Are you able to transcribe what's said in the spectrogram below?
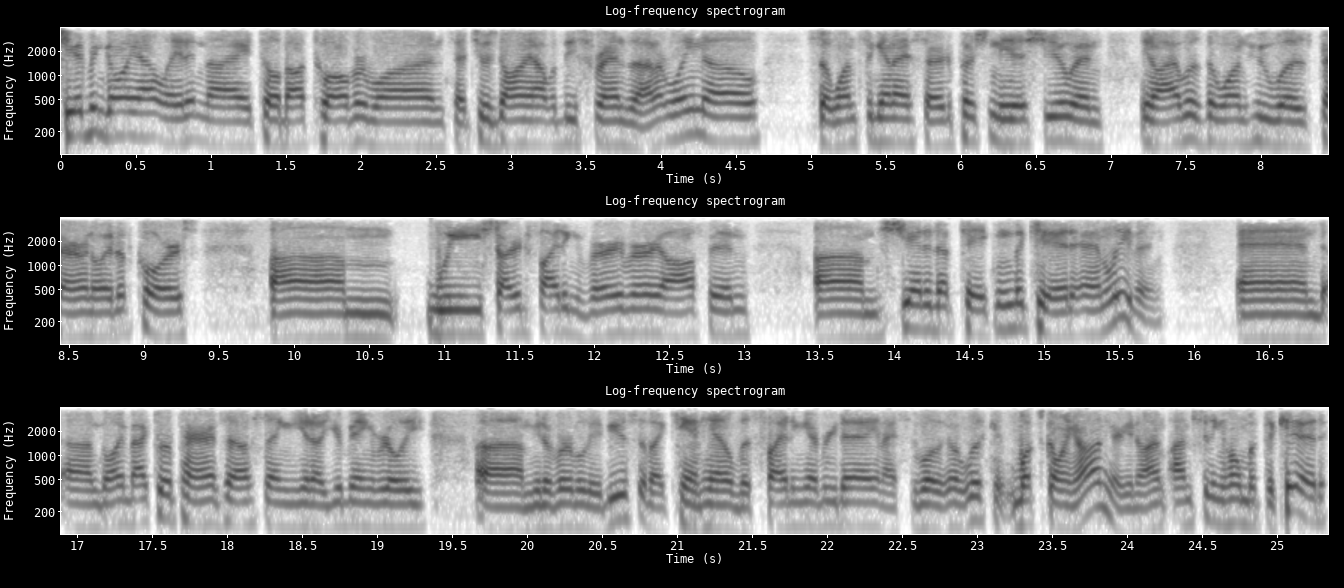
she had been going out late at night till about 12 or 1, said she was going out with these friends I don't really know. So once again, I started pushing the issue, and, you know, I was the one who was paranoid, of course. Um, we started fighting very, very often. Um, she ended up taking the kid and leaving and um, going back to her parents' house, saying, you know, you're being really, um, you know, verbally abusive. I can't handle this fighting every day. And I said, well, look, what's going on here? You know, I'm, I'm sitting home with the kid.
